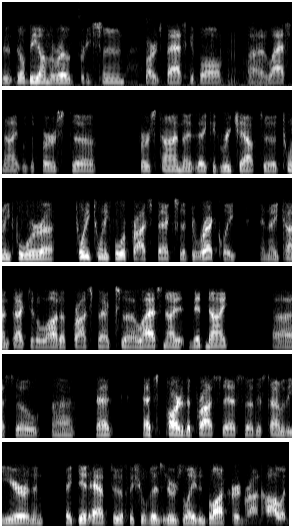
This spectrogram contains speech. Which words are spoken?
th- they'll be on the road pretty soon. As far as basketball, uh, last night was the first uh, first time that they could reach out to 24 uh, 2024 prospects uh, directly and they contacted a lot of prospects uh, last night at midnight. Uh, so uh, that that's part of the process uh, this time of the year. And then they did have two official visitors, Layden Blocker and Ron Holland,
